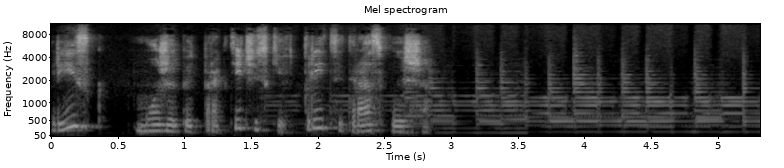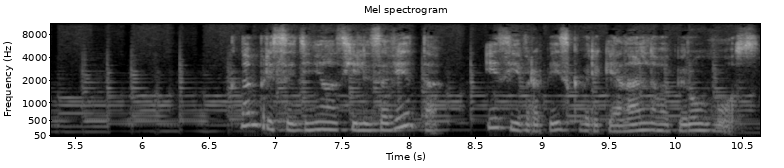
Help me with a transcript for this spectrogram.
риск может быть практически в 30 раз выше. Нам присоединилась Елизавета, из Европейского регионального бюро ВОЗ.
